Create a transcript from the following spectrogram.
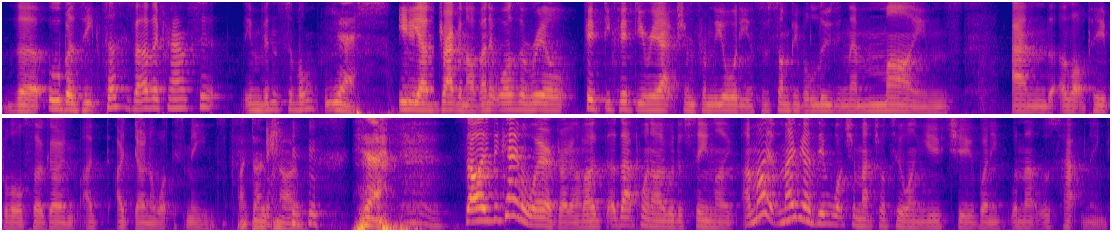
the Ubersiegter. Is that how they pronounce it? Invincible. Yes. Ilya Dragunov, and it was a real 50-50 reaction from the audience of some people losing their minds, and a lot of people also going, "I, I don't know what this means." I don't know. yeah. So I became aware of Dragunov. I, at that point, I would have seen like I might maybe I did watch a match or two on YouTube when he when that was happening.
